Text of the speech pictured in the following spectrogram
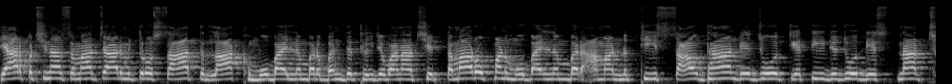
ત્યાર પછીના સમાચાર, મિત્રો, સાત લાખ મોબાઈલ નંબર બંધ થઈ જવાના છે. તમારો પણ મોબાઈલ નંબર આમાં નથી. સાવધાન રહેજો, ચેતી જજો. દેશના છ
